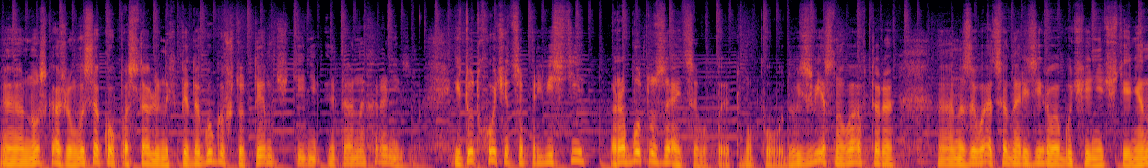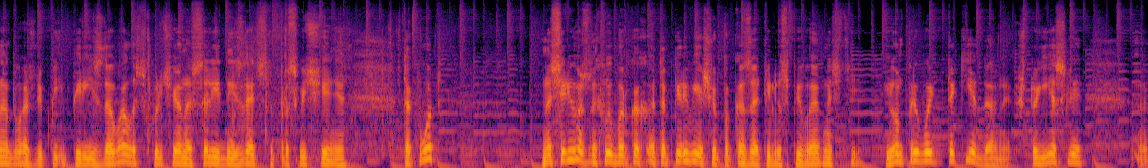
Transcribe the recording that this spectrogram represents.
ну, скажем, высоко поставленных педагогов, что темп чтения – это анахронизм. И тут хочется привести работу Зайцева по этому поводу. Известного автора, э, называется она «Резерв обучения чтения». Она дважды переиздавалась, включая на солидное издательство «Просвещение». Так вот, на серьезных выборках это первейший показатель успеваемости. И он приводит такие данные, что если э,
